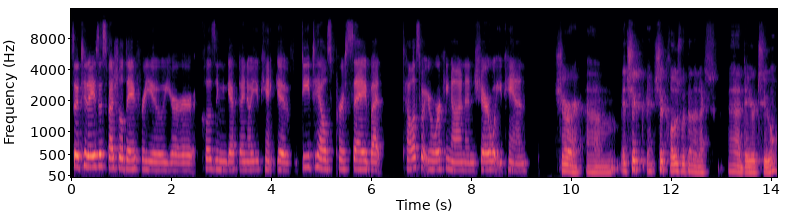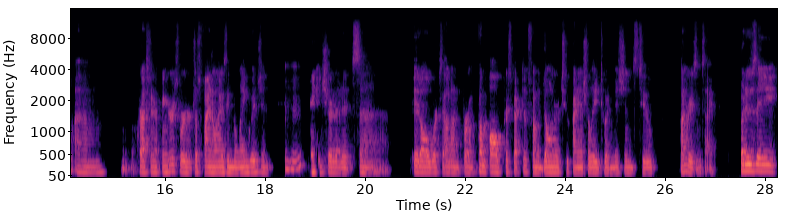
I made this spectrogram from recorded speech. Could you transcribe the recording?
So today's a special day for you. Your closing gift. I know you can't give details per se, but tell us what you're working on and share what you can. Sure. Um, it should it should close within the next uh, day or two. Um, crossing our fingers. We're just finalizing the language and mm-hmm. making sure that it's uh, it all works out on from, from all perspectives, from a donor to financial aid to admissions to fundraising side. But it is a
